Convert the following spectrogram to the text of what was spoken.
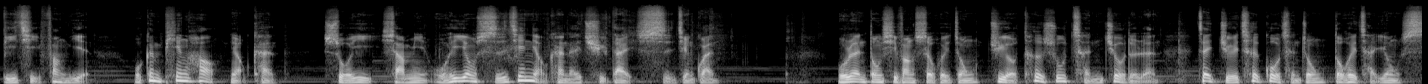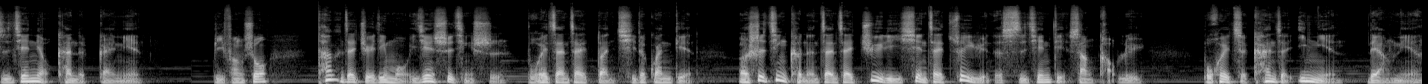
比起放眼，我更偏好鸟瞰，所以下面我会用时间鸟瞰来取代时间观。无论东西方社会中具有特殊成就的人，在决策过程中都会采用时间鸟瞰的概念。比方说，他们在决定某一件事情时，不会站在短期的观点，而是尽可能站在距离现在最远的时间点上考虑，不会只看着一年、两年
